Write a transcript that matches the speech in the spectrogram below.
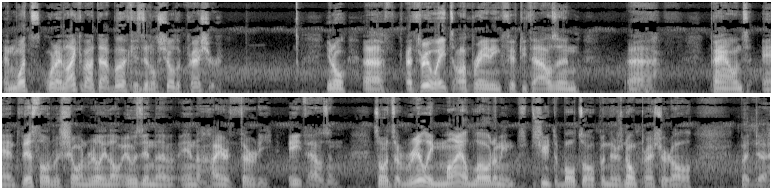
And what's what I like about that book is it'll show the pressure. You know, uh, a 308's operating 50,000 uh, pounds, and this load was showing really low. It was in the in the higher 30, 8,000. So it's a really mild load. I mean, shoot the bolts open. There's no pressure at all. But uh,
